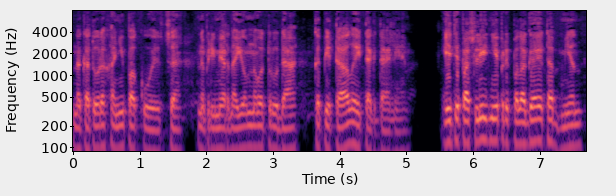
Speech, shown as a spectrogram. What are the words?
на которых они покоятся, например, наемного труда, капитала и так далее. Эти последние предполагают обмен,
